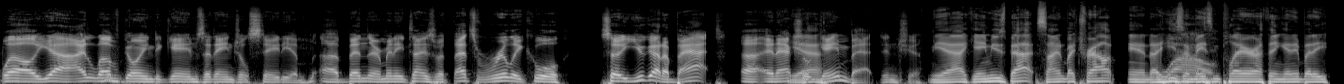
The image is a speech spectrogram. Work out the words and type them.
Well, yeah, I love going to games at Angel Stadium. Uh, been there many times, but that's really cool. So you got a bat, uh, an actual Yeah. game bat, didn't you? Yeah, game used bat signed by Trout, and uh, he's an amazing player. I think anybody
